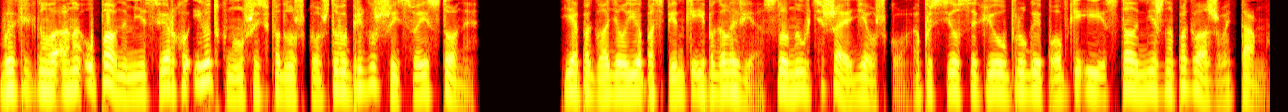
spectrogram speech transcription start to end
Выкрикнула она, упав на меня сверху и уткнувшись в подушку, чтобы приглушить свои стоны. Я погладил ее по спинке и по голове, словно утешая девушку, опустился к ее упругой попке и стал нежно поглаживать там.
